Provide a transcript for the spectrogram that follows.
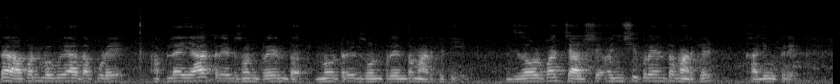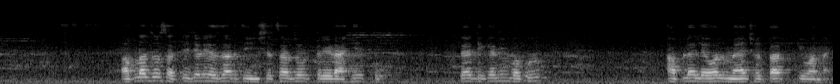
तर आपण बघूया आता पुढे आपल्या या ट्रेड झोनपर्यंत नो ट्रेड झोनपर्यंत मार्केट येईल. म्हणजे जवळपास चारशे ऐंशीपर्यंत मार्केट खाली उतरेल. आपला जो सत्तेचाळीस हजार तीनशेचा जो ट्रेड आहे तो त्या ठिकाणी बघू आपल्या लेवल मॅच होतात किंवा नाही.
